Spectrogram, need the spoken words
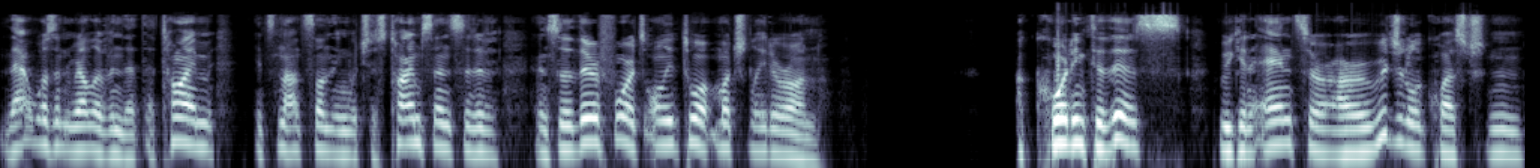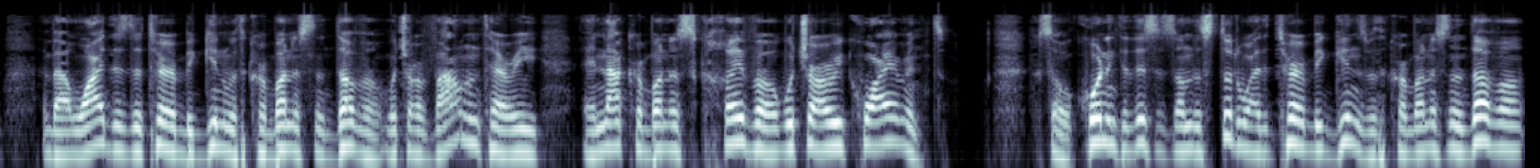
that wasn't relevant at the time. It's not something which is time sensitive, and so therefore it's only taught much later on. According to this, we can answer our original question about why does the Torah begin with Karbanis Nadava, which are voluntary, and not Karbanis Chayva, which are a requirement. So according to this, it's understood why the Torah begins with Karbanis Nadava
